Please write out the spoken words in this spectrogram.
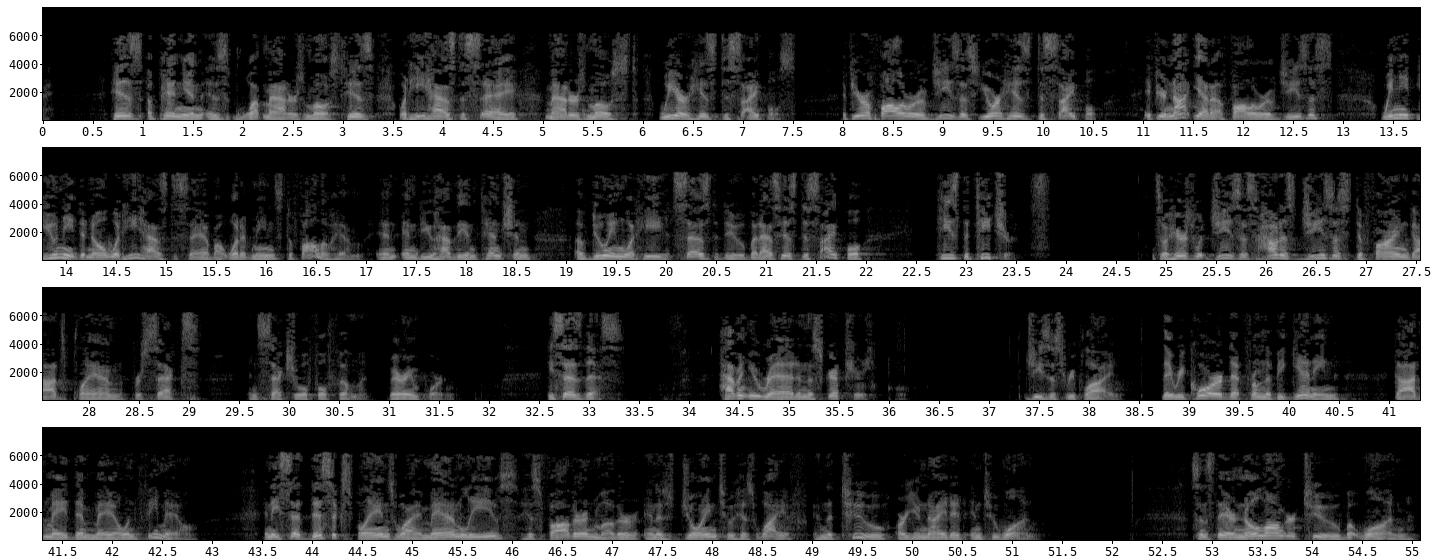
His opinion is what matters most. His, what he has to say matters most. We are his disciples. If you're a follower of Jesus, you're his disciple. If you're not yet a follower of Jesus, we need, you need to know what he has to say about what it means to follow him. And, and do you have the intention of doing what he says to do? But as his disciple, He's the teacher. So here's what Jesus, how does Jesus define God's plan for sex and sexual fulfillment? Very important. He says this, haven't you read in the scriptures? Jesus replied, they record that from the beginning, God made them male and female. And he said, this explains why a man leaves his father and mother and is joined to his wife, and the two are united into one. Since they are no longer two, but one,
